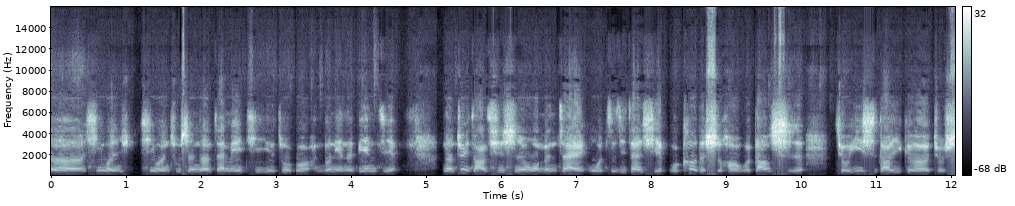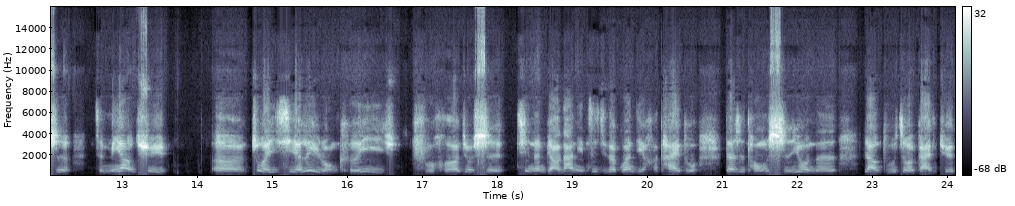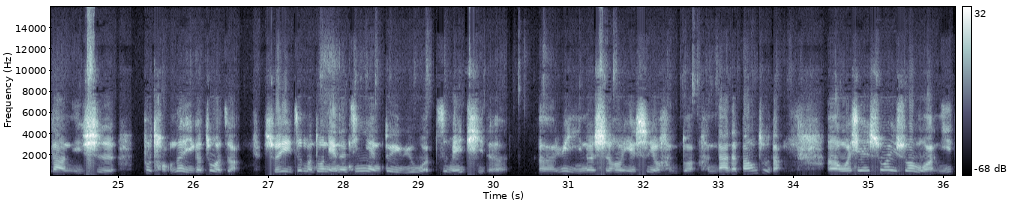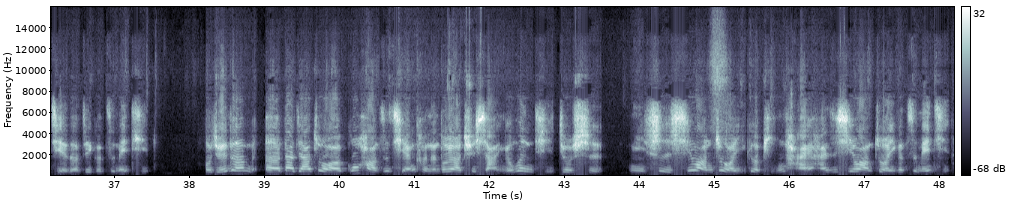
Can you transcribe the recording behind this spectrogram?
呃，新闻新闻出身的，在媒体也做过很多年的编辑。那最早其实我们在我自己在写博客的时候，我当时就意识到一个，就是怎么样去呃做一些内容可以符合，就是既能表达你自己的观点和态度，但是同时又能让读者感觉到你是。不同的一个作者，所以这么多年的经验对于我自媒体的呃运营的时候也是有很多很大的帮助的。呃，我先说一说我理解的这个自媒体。我觉得呃，大家做公号之前可能都要去想一个问题，就是你是希望做一个平台，还是希望做一个自媒体？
